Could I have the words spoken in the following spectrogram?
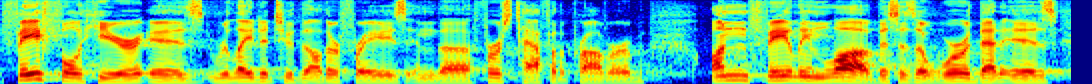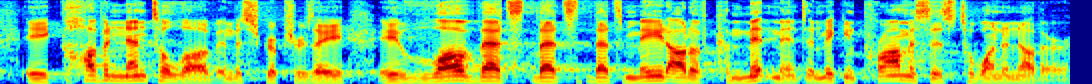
faithful here is related to the other phrase in the first half of the proverb unfailing love. This is a word that is a covenantal love in the scriptures, a, a love that's, that's, that's made out of commitment and making promises to one another.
